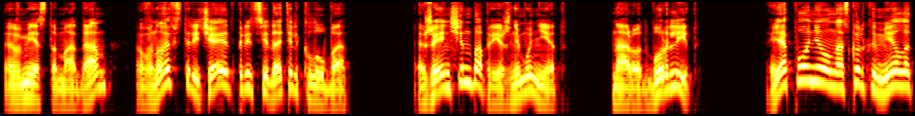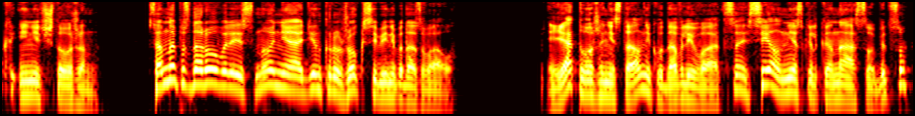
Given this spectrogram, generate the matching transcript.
Вместо мадам вновь встречает председатель клуба. Женщин по-прежнему нет. Народ бурлит. Я понял, насколько мелок и ничтожен. Со мной поздоровались, но ни один кружок себе не подозвал. Я тоже не стал никуда вливаться, сел несколько на особицу,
